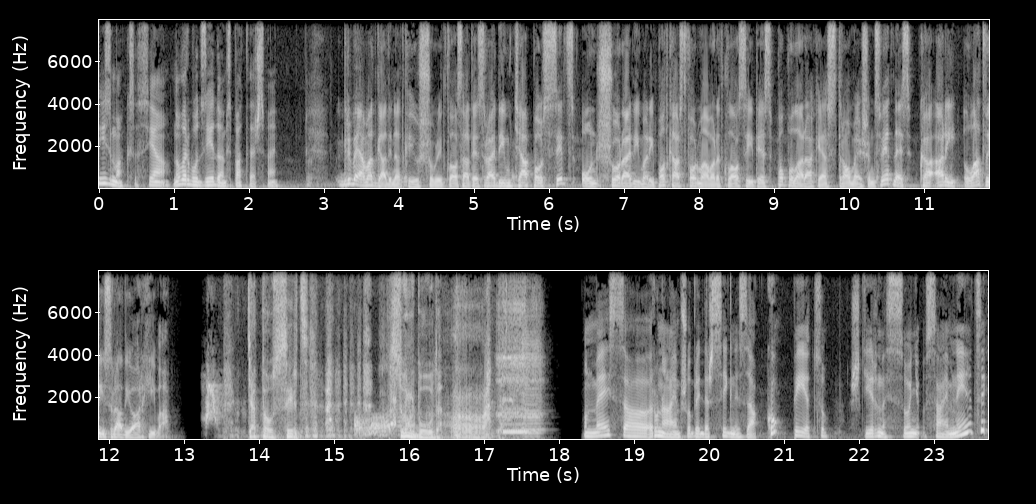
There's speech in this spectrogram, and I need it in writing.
izmaksas. Jā, nu varbūt ziedojums patversmē. Gribējām atgādināt, ka jūs šobrīd klausāties raidījumu ķēpa uz sirds, un šo raidījumu arī podkāstu formā varat klausīties populārākajās straumēšanas vietnēs, kā arī Latvijas radio arhīvā. Ķepa uz sirds, suņu būda. Un mēs runājam šobrīd ar Signi Zaku, piecu šķirnes suņu saimnieci,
